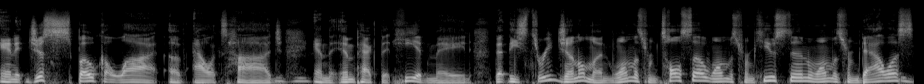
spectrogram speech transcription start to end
and it just spoke a lot of Alex Hodge and the impact that he had made. That these three gentlemen, one was from Tulsa, one was from Houston, one was from Dallas,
